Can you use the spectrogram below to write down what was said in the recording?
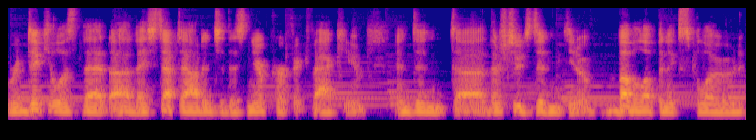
ridiculous that uh, they stepped out into this near perfect vacuum and didn't uh, their suits didn't you know bubble up and explode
